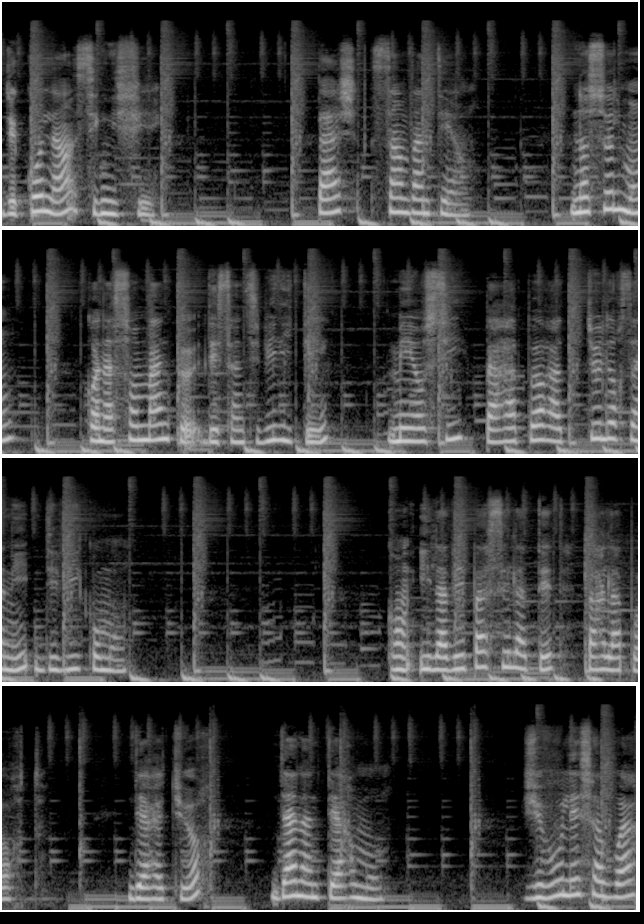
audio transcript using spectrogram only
de Colin signifiaient. Page 121. Non seulement qu'on a son manque de sensibilité, mais aussi par rapport à toutes leurs années de vie commune quand il avait passé la tête par la porte. Des retours d'un enterrement. Je voulais savoir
